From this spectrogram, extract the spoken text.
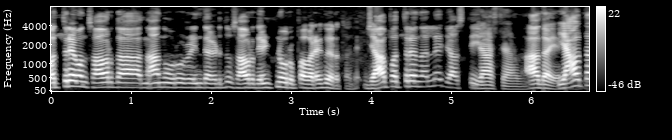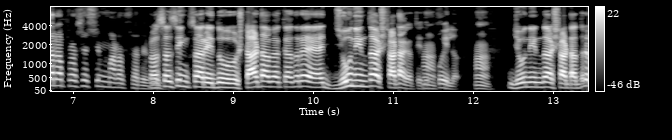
ಪತ್ರೆ ಒಂದ್ ಸಾವಿರದ ನಾನೂರರಿಂದ ಹಿಡಿದು ಸಾವಿರದ ಎಂಟುನೂರು ರೂಪಾಯಿವರೆಗೂ ಇರ್ತದೆ ಜಾಪತ್ರೆನಲ್ಲೇ ಜಾಸ್ತಿ ಜಾಸ್ತಿ ಆದಾಯ. ಯಾವ ತರ ಪ್ರೊಸೆಸಿಂಗ್ ಮಾಡೋದು ಸರ್ ಪ್ರೊಸೆಸಿಂಗ್ ಸರ್ ಇದು ಸ್ಟಾರ್ಟ್ ಆಗ್ಬೇಕಾದ್ರೆ ಜೂನ್ ಇಂದ ಸ್ಟಾರ್ಟ್ ಆಗುತ್ತೆ ಇದು ಕುಯ್ಲು. ಜೂನ್ ಇಂದ ಸ್ಟಾರ್ಟ್ ಆದ್ರೆ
